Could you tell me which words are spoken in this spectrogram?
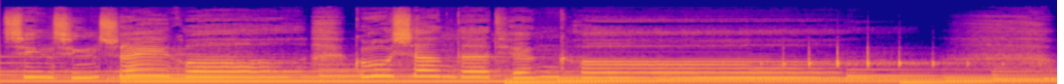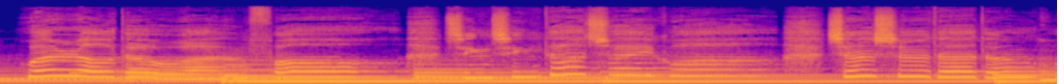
轻轻吹过故乡的天空。温柔的晚风，轻轻地吹过城市的灯火。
